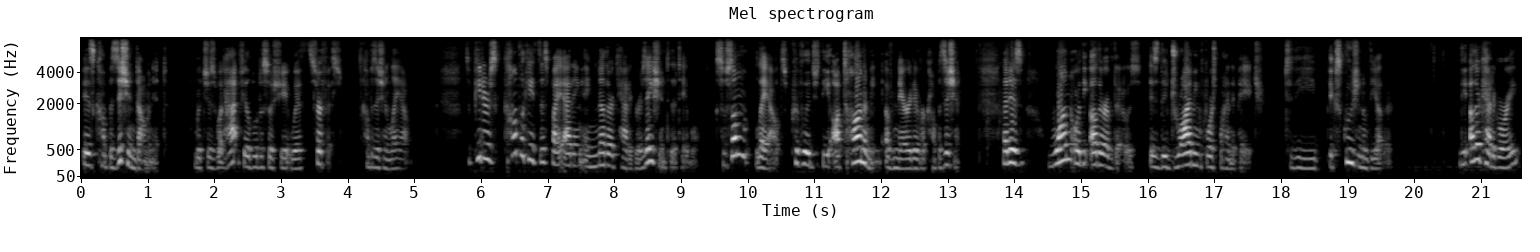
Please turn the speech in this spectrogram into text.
is composition dominant, which is what Hatfield would associate with surface, composition layout. So Peeters complicates this by adding another categorization to the table. So some layouts privilege the autonomy of narrative or composition. That is, one or the other of those is the driving force behind the page, to the exclusion of the other. The other category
